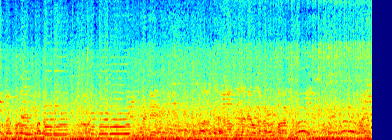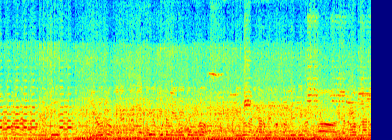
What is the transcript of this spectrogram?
హృదయపూర్వక శుభాకాంక్షలు చెప్తున్నామండి. ఎందుకంటే ఒక జగన్నాథుడు అనే ఒక నలుగురు రాక్షసుని ఆయన పరిపాలన ఈరోజు ఎన్డీఏ కూటమి ఏదైతే ఉందో అది ఈరోజు అధికారంలోకి వస్తుంది. చంద్రబాబు గారు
